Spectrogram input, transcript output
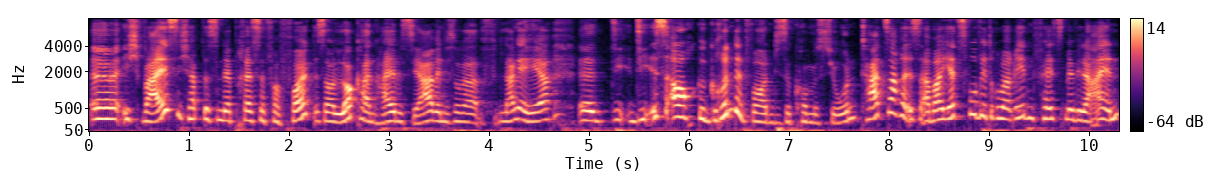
Äh, ich weiß, ich habe das in der Presse verfolgt, ist auch locker ein halbes Jahr, wenn nicht sogar lange her. Äh, die, die ist auch gegründet worden, diese Kommission. Tatsache ist aber, jetzt wo wir drüber reden, fällt es mir wieder ein.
